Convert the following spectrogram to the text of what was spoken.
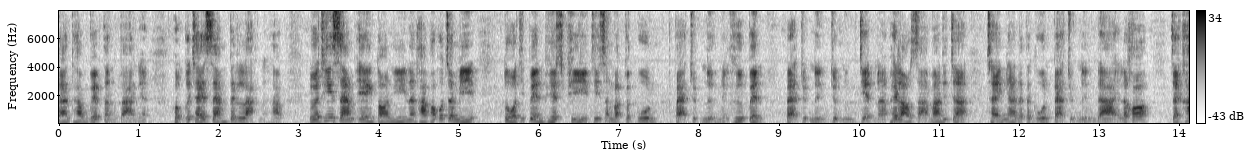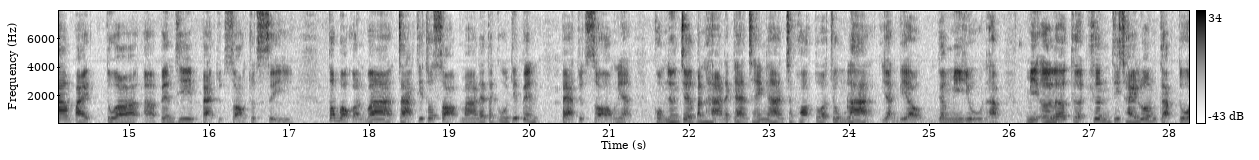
การทำเว็บต่างๆเนี่ยผมก็ใช้ SAM เป็นหลักนะครับ โดยที่ SAM เองตอนนี้นะครับเขาก็จะมีตัวที่เป็น PHP ที่สำหรับตระกูล 8.1 เนี่ยคือเป็น 8.1.17 นะให้เราสามารถที่จะใช้งานในตระกูล 8.1 ได้ แล้วก็จะข้ามไปตัวเป็นที่ 8.2.4 ต้องบอกก่อนว่าจากที่ทดสอบมาในตระกูลที่เป็น 8.2 เนี่ย ผมยังเจอปัญหาในการใช้งานเฉพาะตัวจูมล่าอย่างเดียวยังมีอยู่นะครับ มีเออร์เลอร์เกิดขึ้นที่ใช้ร่วมกับตัว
